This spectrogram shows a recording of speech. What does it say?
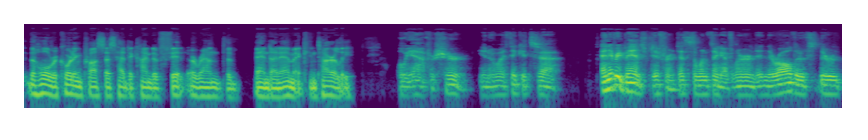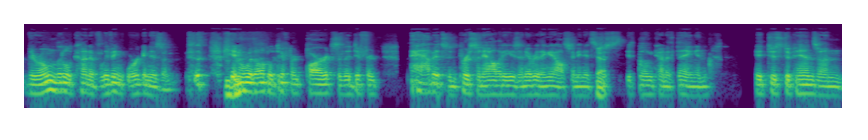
the whole recording process had to kind of fit around the band dynamic entirely. Oh yeah, for sure. You know, I think it's uh and every band's different. That's the one thing I've learned. And they're all their their their own little kind of living organism. you know, with all the different parts and the different habits and personalities and everything else. I mean, it's just its own kind of thing. And it just depends on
